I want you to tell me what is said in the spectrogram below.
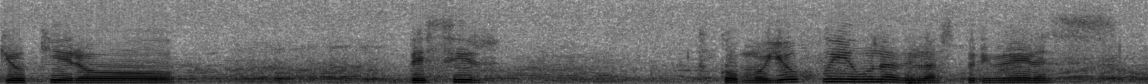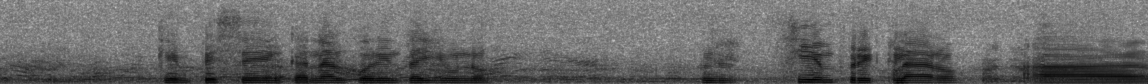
yo quiero decir, como yo fui una de las primeras que empecé en Canal 41, pues siempre claro, a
